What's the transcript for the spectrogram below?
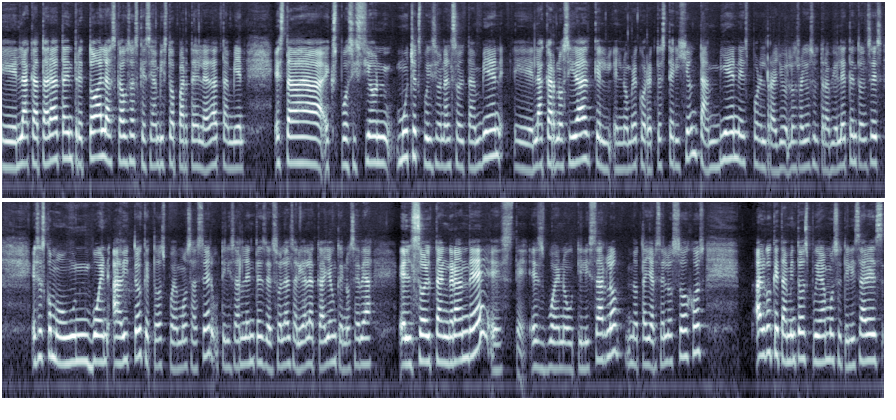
eh, la catarata, entre todas las causas que se han visto aparte de la edad también, esta exposición, mucha exposición al sol también, eh, la carnosidad, que el, nombre correcto es terigión, también es por el rayo, los rayos ultravioleta, entonces eso es como un buen hábito que todos podemos hacer, utilizar lentes del sol al salir a la calle, aunque no se vea el sol tan grande, este, es bueno utilizarlo, no tallarse los ojos. Algo que también todos pudiéramos utilizar es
